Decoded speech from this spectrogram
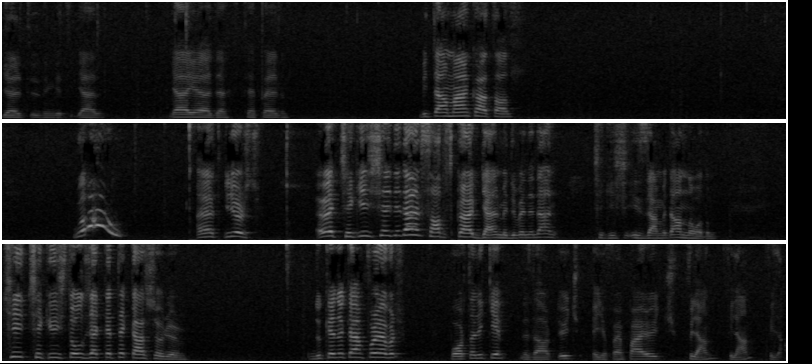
Gel dedim git gel. Gel gel hadi tepeledim. Bir tane minecart al. Wow! Evet gidiyoruz. Evet çekilişe neden subscribe gelmedi ve neden çekilişi izlenmedi anlamadım. Ki çekilişte olacakları tekrar söylüyorum. Duke Nukem Forever, Portal 2, Desert 3, Age of Empire 3 filan filan filan.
